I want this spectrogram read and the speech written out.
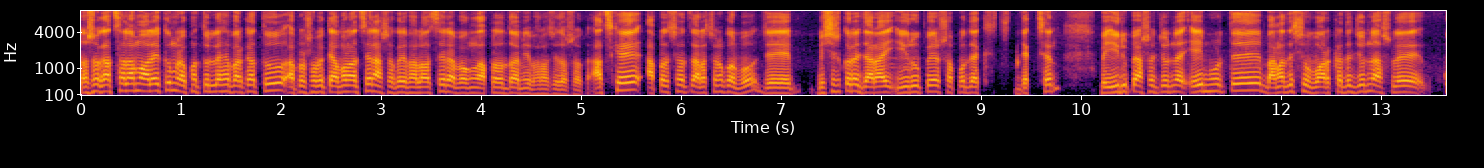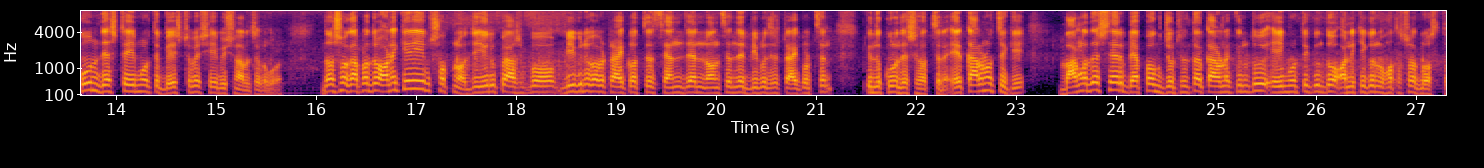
দর্শক, আসসালামু আলাইকুম, রহমতুল্লাহ বারকাতু। আপনারা সবাই কেমন আছেন? আশা করি ভালো আছেন এবং আপনাদের আমি ভালো আছি দর্শক। আজকে আপনাদের সাথে আলোচনা করব যে বিশেষ করে যারা ইউরোপের স্বপ্ন দেখ- দেখছেন বা ইউরোপে আসার জন্য এই মুহূর্তে বাংলাদেশি ওয়ার্কারদের জন্য আসলে কোন দেশটা এই মুহূর্তে বেস্ট হবে সেই বিষয়ে আলোচনা করব। দর্শক, আপনাদের অনেকেরই স্বপ্ন যে ইউরোপে আসব, বিভিন্নভাবে ট্রাই করছেন স্যানজেন নন স্যানজেন বিভিন্ন দেশে ট্রাই করছেন, কিন্তু কোনো দেশে হচ্ছে না। এর কারণ হচ্ছে কি বাংলাদেশের ব্যাপক জটিলতার কারণে কিন্তু এই মুহূর্তে কিন্তু অনেকেই কিন্তু হতাশাগ্রস্ত।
